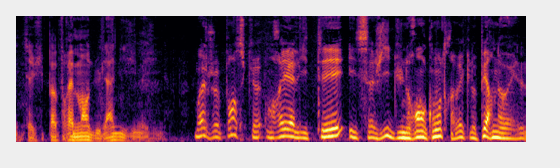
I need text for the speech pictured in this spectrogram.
il ne s'agit pas vraiment du lundi, j'imagine. Moi, je pense qu'en réalité, il s'agit d'une rencontre avec le Père Noël.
